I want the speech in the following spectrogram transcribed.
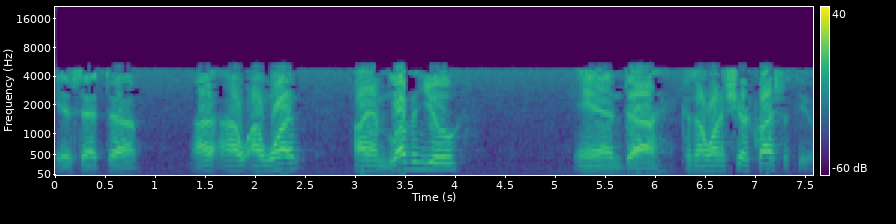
is that uh, I, I, I, want, I am loving you, and because uh, I want to share Christ with you,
